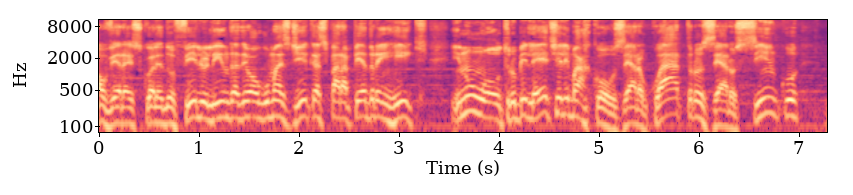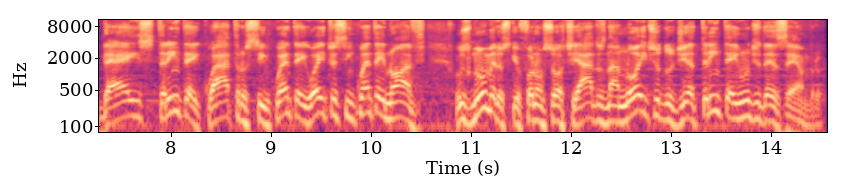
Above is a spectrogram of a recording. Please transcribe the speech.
Ao ver a escolha do filho, Linda deu algumas dicas para Pedro Henrique e num outro bilhete ele marcou 04, 05, 10, 34, 58 e 59, os números que foram sorteados na noite do dia 31 de dezembro.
